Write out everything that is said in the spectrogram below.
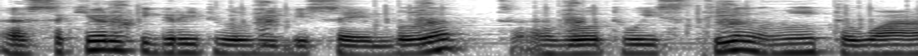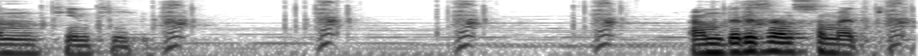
A security grid will be disabled, uh, but we still need one TNT. And there is also medkit.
